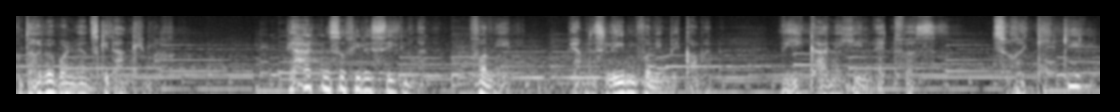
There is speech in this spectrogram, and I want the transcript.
Und darüber wollen wir uns Gedanken machen. Wir halten so viele Segnungen von ihm. Wir haben das Leben von ihm bekommen. Wie kann ich ihm etwas zurückgeben?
